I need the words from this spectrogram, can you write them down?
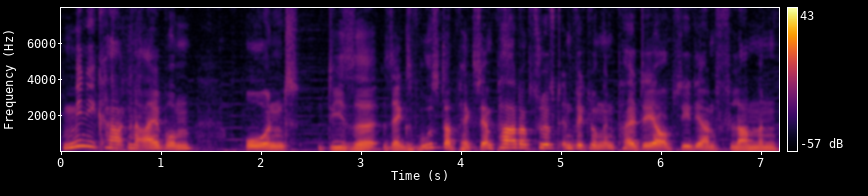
Minikartenalbum und diese sechs Booster Packs. Wir haben Paradox Rift, Entwicklung in Paldea, Obsidian, Flammen,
